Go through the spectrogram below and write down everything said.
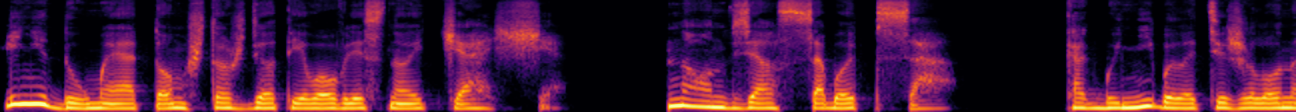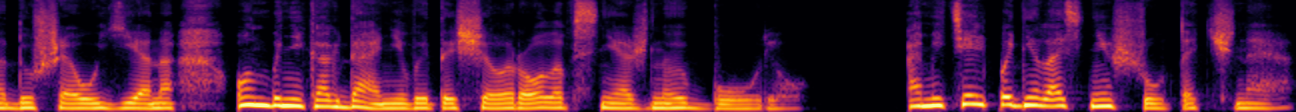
И не думая о том, что ждет его в лесной чаще. Но он взял с собой пса. Как бы ни было тяжело на душе у Йена, он бы никогда не вытащил Ролла в снежную бурю. А метель поднялась нешуточная.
